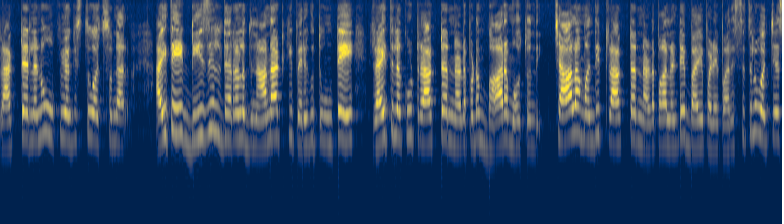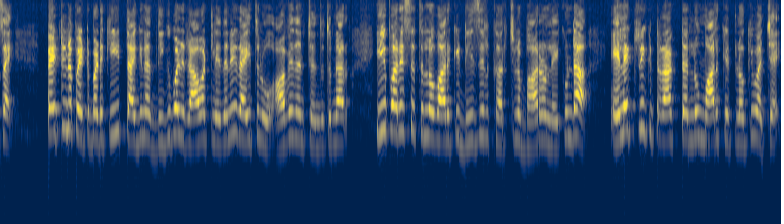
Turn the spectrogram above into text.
ట్రాక్టర్లను ఉపయోగిస్తూ వస్తున్నారు. అయితే డీజిల్ ధరలు నానాటికి పెరుగుతూ ఉంటే రైతులకు ట్రాక్టర్ నడపడం భారం అవుతుంది చాలా మంది ట్రాక్టర్ నడపాలంటే భయపడే పరిస్థితులు వచ్చేసాయి పెట్టిన పెట్టుబడికి తగిన దిగుబడి రావట్లేదని రైతులు ఆవేదన చెందుతున్నారు. ఈ పరిస్థితుల్లో వారికి డీజిల్ ఖర్చుల భారం లేకుండా ఎలక్ట్రిక్ ట్రాక్టర్లు మార్కెట్లోకి వచ్చాయి.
